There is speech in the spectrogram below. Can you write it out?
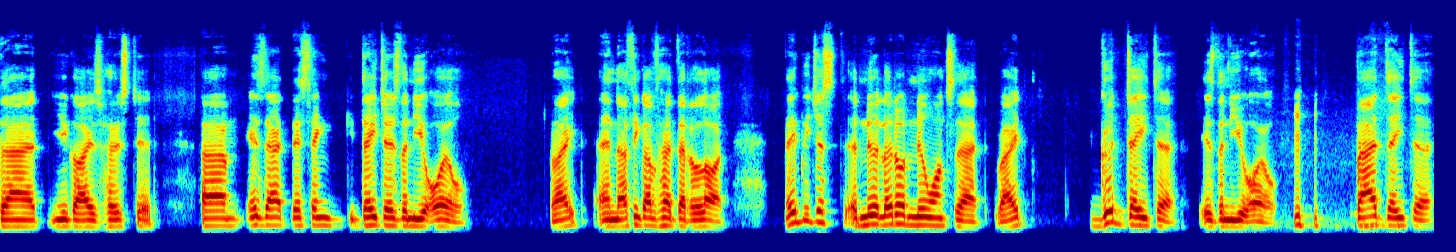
that you guys hosted. Um, is that they're saying data is the new oil, right? And I think I've heard that a lot. Maybe just a new, little nuance to that, right? Good data is the new oil. Bad data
